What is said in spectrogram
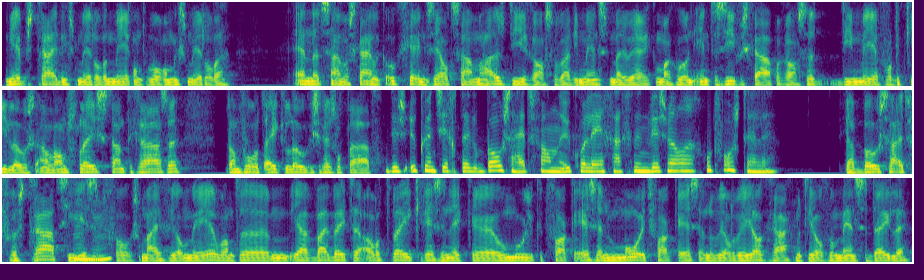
Meer bestrijdingsmiddelen, meer ontwormingsmiddelen. En het zijn waarschijnlijk ook geen zeldzame huisdierrassen waar die mensen mee werken... maar gewoon intensieve schapenrassen die meer voor de kilo's aan lamsvlees staan te grazen dan voor het ecologisch resultaat. Dus u kunt zich de boosheid van uw collega Grinwis wel goed voorstellen? Ja, boosheid, frustratie mm -hmm. is het volgens mij veel meer. Want uh, ja, wij weten alle twee, Chris en ik, uh, hoe moeilijk het vak is en hoe mooi het vak is. En dat willen we heel graag met heel veel mensen delen.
